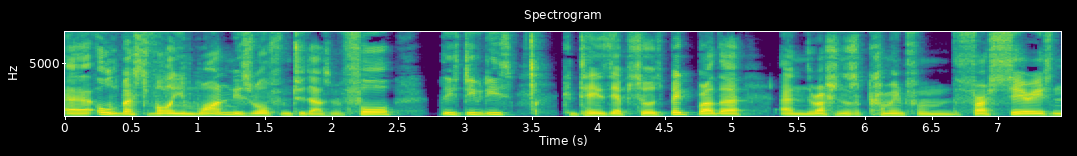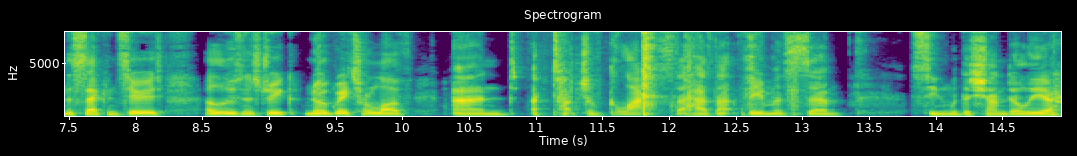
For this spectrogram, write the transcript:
Uh, All the Best Volume 1, these are all from 2004. These DVDs contains the episodes Big Brother, and the Russians are coming from the first series and the second series, A Losing Streak, No Greater Love, and A Touch of Glass that has that famous um, scene with the chandelier.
